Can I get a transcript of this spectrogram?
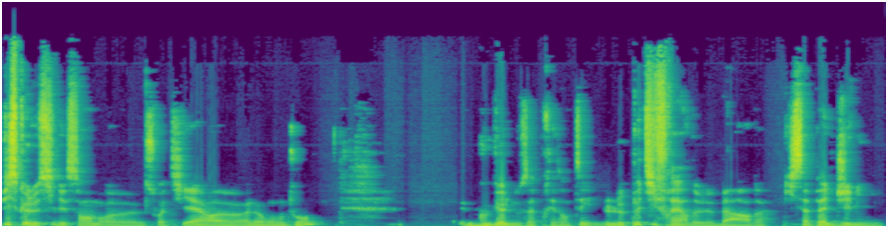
Puisque le 6 décembre, euh, soit hier, euh, à l'heure où on tourne, Google nous a présenté le petit frère de Bard, qui s'appelle Gemini.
